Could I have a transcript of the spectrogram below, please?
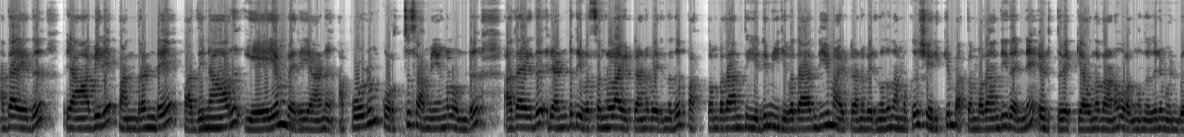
അതായത് രാവിലെ പന്ത്രണ്ട് പതിനാറ് എ എം വരെയാണ്. അപ്പോഴും കുറച്ച് സമയങ്ങളുണ്ട്. അതായത് രണ്ട് ദിവസങ്ങളായിട്ടാണ് വരുന്നത്. പത്തൊമ്പതാം തീയതിയും ഇരുപതാം തീയതിയുമായിട്ടാണ് വരുന്നത്. നമുക്ക് ശരിക്കും പത്തൊമ്പതാം തീയതി തന്നെ എടുത്തു വെക്കാവുന്നതാണ് ഉറങ്ങുന്നതിന് മുൻപ്.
